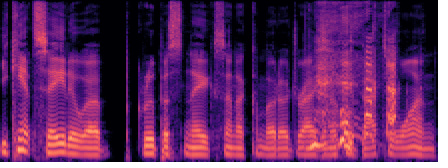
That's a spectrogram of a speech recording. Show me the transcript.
you can't say to a group of snakes and a Komodo dragon, okay, back to one.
